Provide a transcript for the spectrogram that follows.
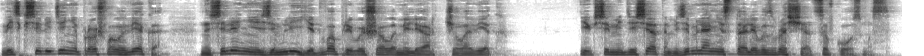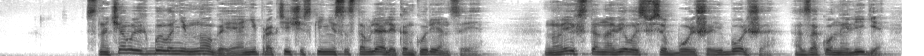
ведь к середине прошлого века население Земли едва превышало миллиард человек. И к 70-м земляне стали возвращаться в космос. Сначала их было немного, и они практически не составляли конкуренции. Но их становилось все больше и больше, а законы Лиги –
